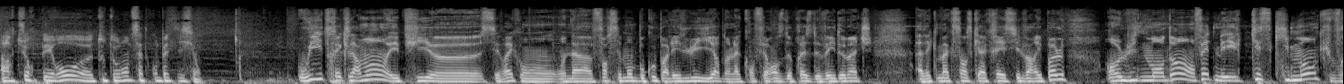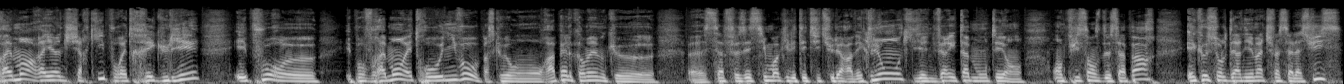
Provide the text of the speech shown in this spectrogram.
Arthur Perrault euh, tout au long de cette compétition. Oui, très clairement. Et puis, euh, c'est vrai qu'on on a forcément beaucoup parlé de lui hier dans la conférence de presse de veille de match avec Maxence qui a créé Sylvain Ripoll, en lui demandant, en fait, mais qu'est-ce qui manque vraiment à Ryan Cherky pour être régulier et pour, euh, et pour vraiment être au haut niveau? Parce qu'on rappelle quand même que euh, ça faisait six mois qu'il était titulaire avec Lyon, qu'il y a une véritable montée en, en puissance de sa part, et que sur le dernier match face à la Suisse,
